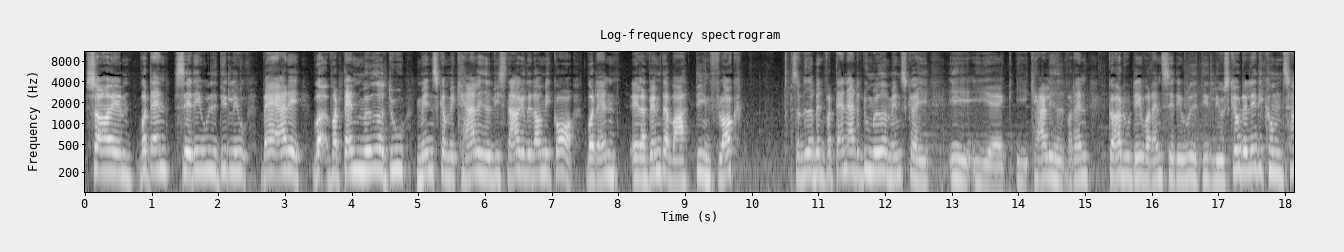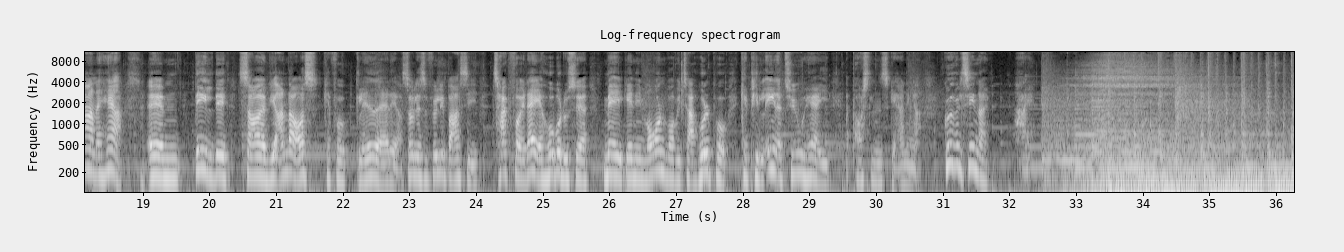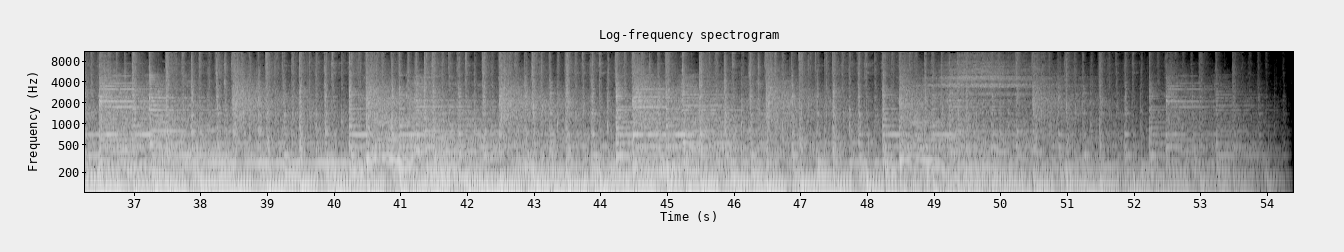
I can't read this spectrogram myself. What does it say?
Så øh, hvordan ser det ud i dit liv? Hvad er det? Hvordan møder du mennesker med kærlighed? Vi snakkede lidt om i går, hvordan eller hvem der var din flok så videre. Men hvordan er det, du møder mennesker i, i, i, øh, i kærlighed? Hvordan gør du det? Hvordan ser det ud i dit liv? Skriv det lidt i kommentarerne her. Øhm, del det, så øh, vi andre også kan få glæde af det. Og så vil jeg selvfølgelig bare sige tak for i dag. Jeg håber, du ser med igen i morgen, hvor vi tager hul på kapitel 21 her i Apostlenes Gerninger. Gud vil sige dig. Hej.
